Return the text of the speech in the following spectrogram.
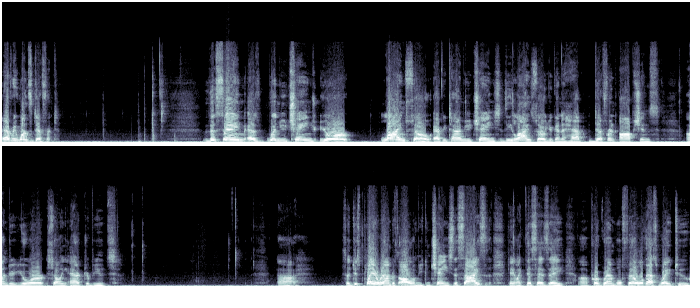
Everyone's different the same as when you change your line sew. Every time you change the line sew, you're going to have different options under your sewing attributes. Uh, so just play around with all of them. You can change the size. Okay, like this has a uh, programmable fill. Well, that's way too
